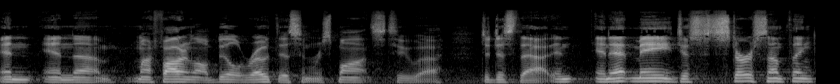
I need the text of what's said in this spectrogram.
and and um, my father-in-law Bill wrote this in response to uh, to just that, and and that may just stir something.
